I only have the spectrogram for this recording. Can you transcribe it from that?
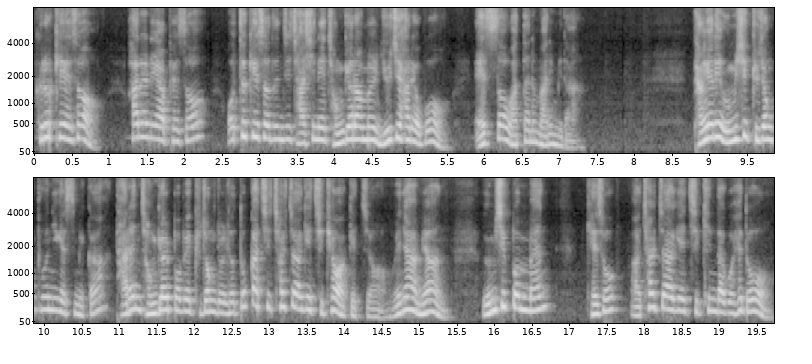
그렇게 해서 하나님 앞에서 어떻게 해서든지 자신의 정결함을 유지하려고 애써 왔다는 말입니다. 당연히 음식 규정뿐이겠습니까? 다른 정결법의 규정들도 똑같이 철저하게 지켜왔겠죠. 왜냐하면 음식법만 계속 아, 철저하게 지킨다고 해도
